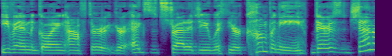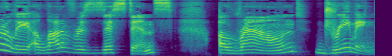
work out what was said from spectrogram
even going after your exit strategy with your company. There's generally a lot of resistance around dreaming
